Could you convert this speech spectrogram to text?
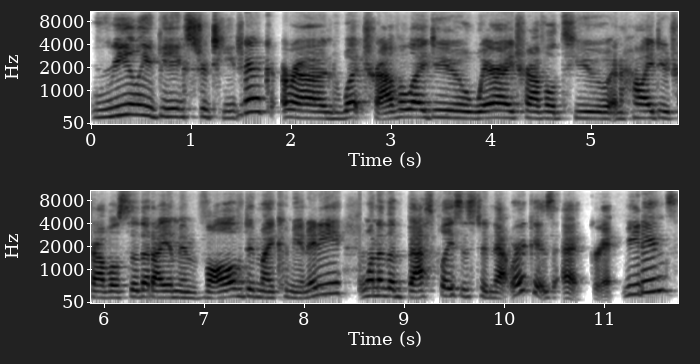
Really being strategic around what travel I do, where I travel to, and how I do travel so that I am involved in my community. One of the best places to network is at grant meetings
